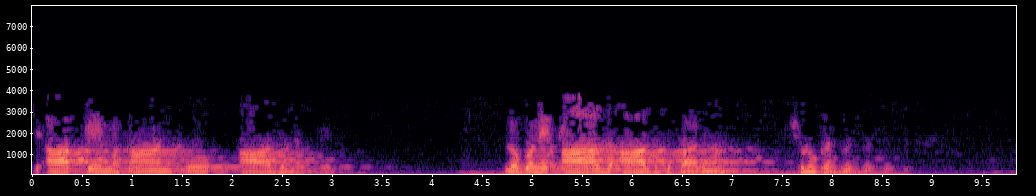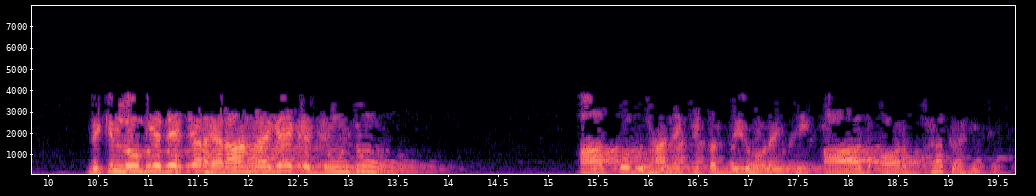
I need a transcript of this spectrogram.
کہ آپ کے مکان کو آگ لگ گئی۔ لوگوں نے آگ آگ پکارنا شروع کر دیا لیکن لوگ یہ دیکھ کر حیران رہ گئے کہ جوں جوں آگ کو بجھانے کی تدبیر ہو رہی تھی، آگ اور بھڑک رہی تھی۔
